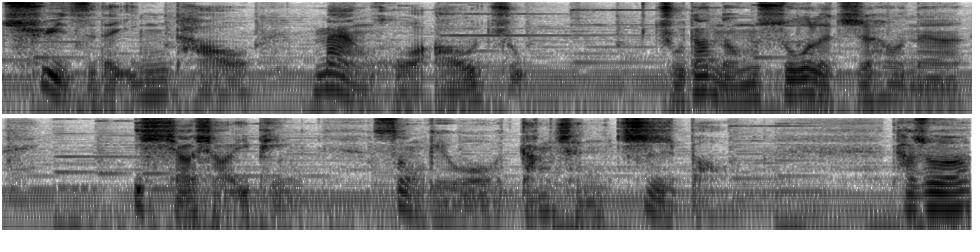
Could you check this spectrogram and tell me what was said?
去籽的樱桃慢火熬煮，煮到浓缩了之后呢，一小小一瓶送给我当成至宝。他说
